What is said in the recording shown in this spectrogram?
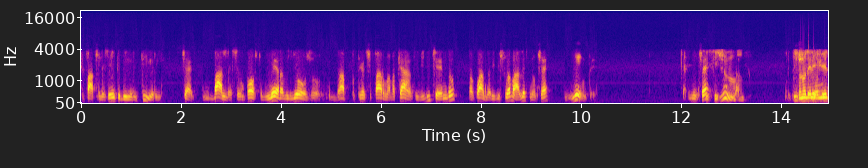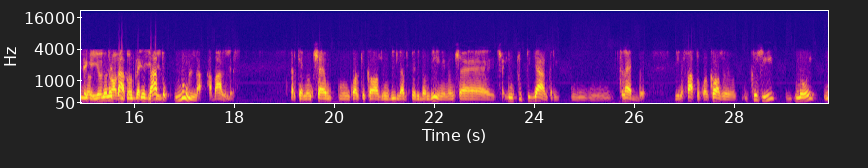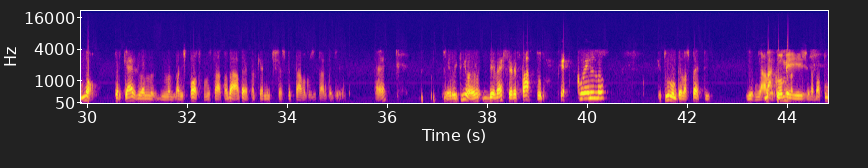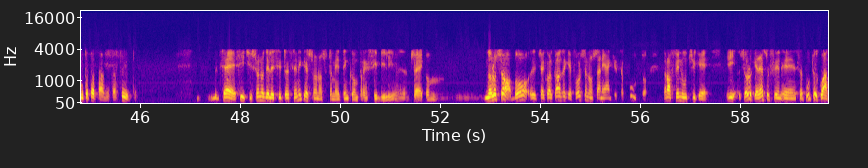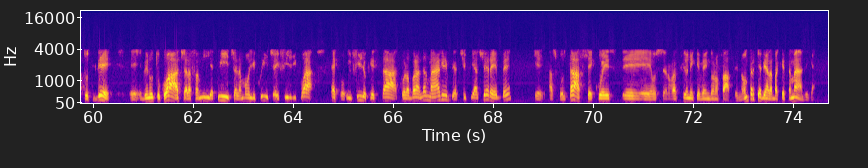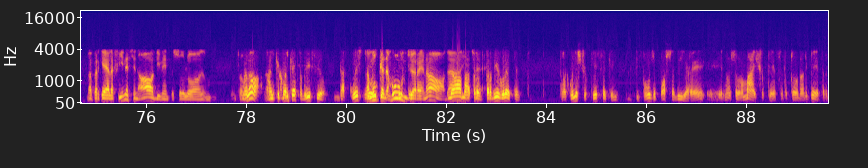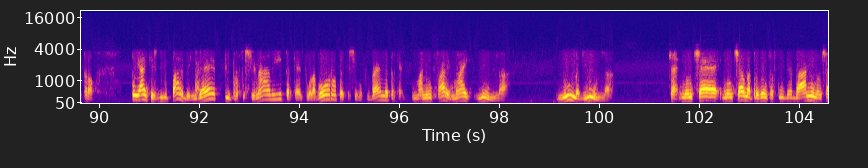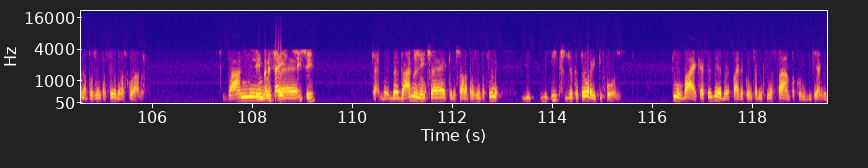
ti faccio l'esempio dei ritiri, cioè Valles è un posto meraviglioso da poterci fare una vacanza via dicendo, ma quando arrivi sulla Valles non c'è niente. Cioè, non c'è sì, sì, sono, sono, delle scelte non, che io non trovo Non è stato organizzato nulla a Valles, perché non c'è un, un, qualche cosa, un village per i bambini, non c'è, cioè, in tutti gli altri mh, mm, club viene fatto qualcosa così, noi no perché la, la, la, risposta come è stata data è perché non ci si aspettava così tanta gente. Eh? Il ritiro deve essere fatto per quello e tu non te l'aspetti? Io mi auguro come... che sia una battuta per farmi star zitto. Cioè, sì, ci sono delle situazioni che sono assolutamente incomprensibili. Cioè, com... non lo so, boh, c'è qualcosa che forse non sa neanche saputo, però Fenucci che solo che adesso eh, saputo è qua tutti è venuto qua, c'è la famiglia qui, c'è la moglie qui, c'è i figli qua. Ecco, il figlio che sta collaborando al marketing ci piacerebbe che ascoltasse queste osservazioni che vengono fatte, non perché abbiamo la bacchetta magica, ma perché alla fine se no diventa solo... Insomma, ma no, anche mucca, perché Fabrizio, da questo... La mucca da mungere, no? Dai, no, ma tra, cioè. tra virgolette, tra quelle sciocchezze che il tifoso possa dire, e non sono mai sciocchezze, lo torno a ripetere, però puoi anche sviluppare delle idee più professionali perché è il tuo lavoro, perché siano più belle, perché, ma non fare mai nulla, nulla di nulla. Cioè non c'è, non c'è una presentazione, da anni non c'è la presentazione della squadra. Da anni Sempre non sai, c'è, sì, sì. Cioè, da, da anni non c'è che ne so, la presentazione di, di X giocatore ai tifosi tu vai a Casteldelbro e fai la conferenzina stampa con di fianco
